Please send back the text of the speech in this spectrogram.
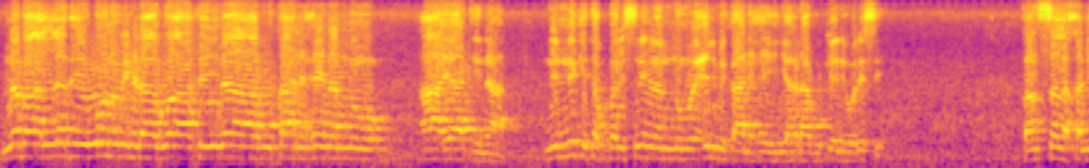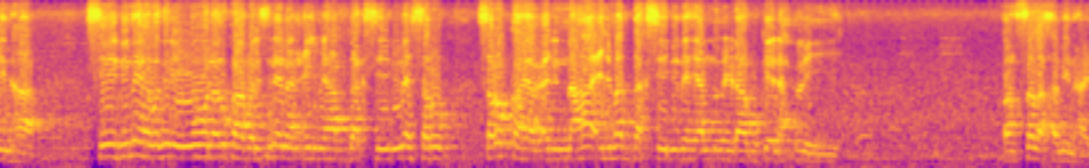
نبأ الذي ون مهراب وآتيناه كان حين النمو آياتنا. ننك تبر سنين النمو علم كان حين يهراب كيني ورسي. فانسلخ منها. سيبمه ودري ون نكابر سنين العلم هدك سيبمه سرق سرق يبعد إنها علم الدك سيبمه النمو مهراب كيني حوي فانسلخ منها.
